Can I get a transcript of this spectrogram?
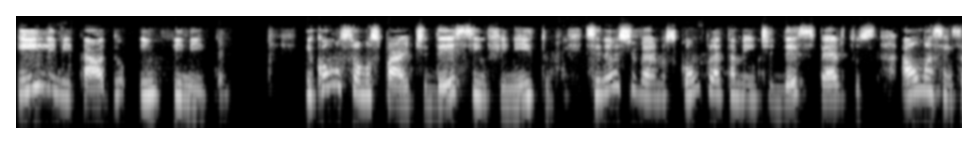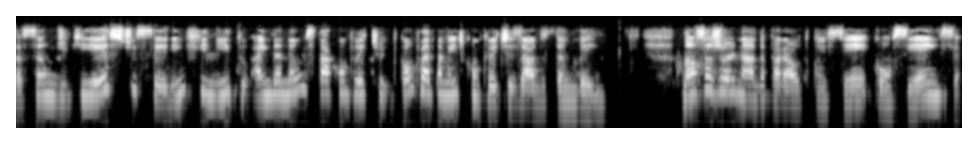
ilimitado, infinito. E como somos parte desse infinito, se não estivermos completamente despertos, há uma sensação de que este ser infinito ainda não está completamente concretizado também. Nossa jornada para a autoconsciência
